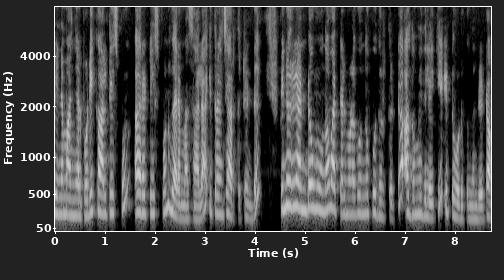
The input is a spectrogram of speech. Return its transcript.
പിന്നെ മഞ്ഞൾപ്പൊടി കാൽ ടീസ്പൂൺ അര ടീസ്പൂൺ ഗരം മസാല ഇത്രയും ചേർത്തിട്ടുണ്ട്. പിന്നെ ഒരു രണ്ടോ മൂന്നോ വറ്റൽമുളക് ഒന്ന് കുതിർത്തിട്ട് അതും ഇതിലേക്ക് ഇട്ട് കൊടുക്കുന്നുണ്ട് കേട്ടോ.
